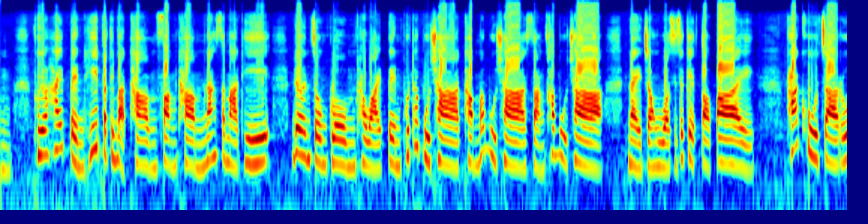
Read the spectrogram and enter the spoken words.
ม เพื่อให้เป็นที่ปฏิบัติธรรม ฟังธรรม นั่งสมาธิ เดินจงกรมถวายเป็นพุทธบูชา ธรรมบูชา สังฆบูชา ในจังหวัดศรีสะเกษต่อไป พระครูจารุ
